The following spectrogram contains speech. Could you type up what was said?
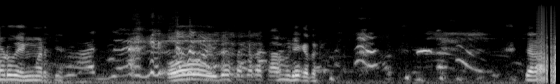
ನೋಡುವ ಹೆಂಗ್ ಮಾಡ್ತೀನಿ ಅದು. ಓ ಇದೇ ಸಕದ ಕಾಮಿಡಿ ಕದ ಚೆನ್ನಾಗಿ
